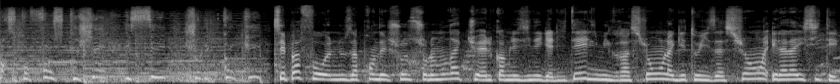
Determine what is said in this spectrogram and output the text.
Parce qu'au fond, ce que j'ai ici, je l'ai conquis. C'est pas faux, elle nous apprend des choses sur le monde actuel comme les inégalités, l'immigration, la ghettoisation et la laïcité.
